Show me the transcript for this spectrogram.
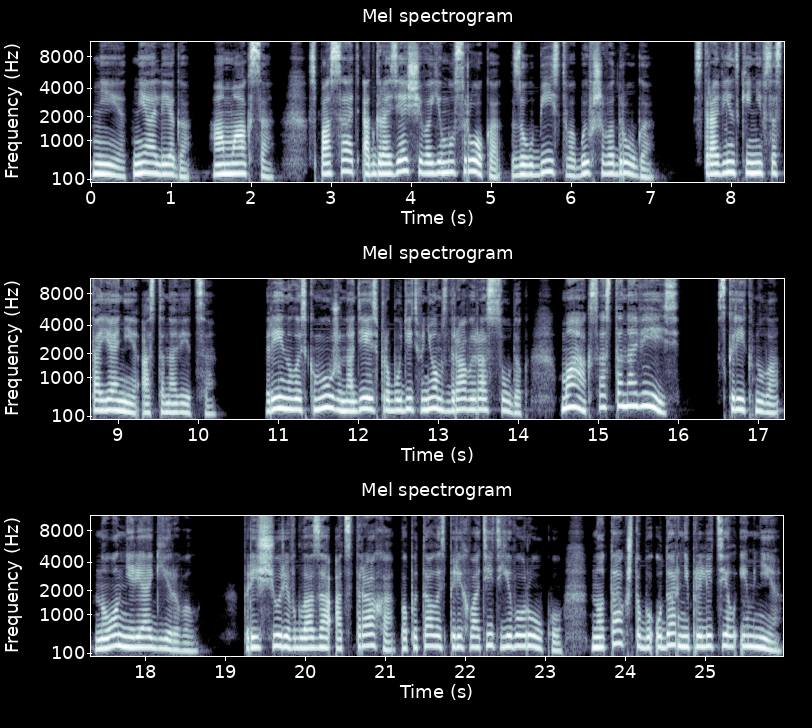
Нет, не Олега, а Макса. Спасать от грозящего ему срока за убийство бывшего друга. Стравинский не в состоянии остановиться. Ринулась к мужу, надеясь пробудить в нем здравый рассудок. «Макс, остановись!» — скрикнула, но он не реагировал. Прищурив глаза от страха, попыталась перехватить его руку, но так, чтобы удар не прилетел и мне.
